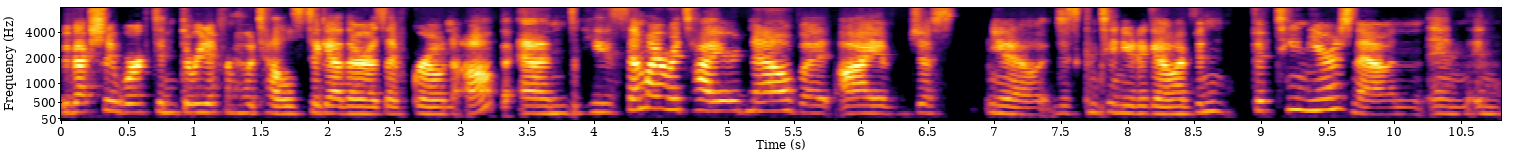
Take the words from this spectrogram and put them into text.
we've actually worked in three different hotels together as i've grown up. And he's semi-retired retired now, but I have just, you know, just continue to go. I've been 15 years now in in, in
